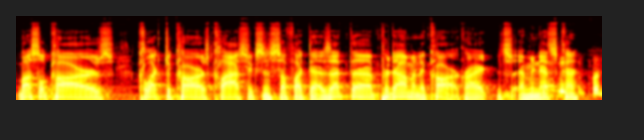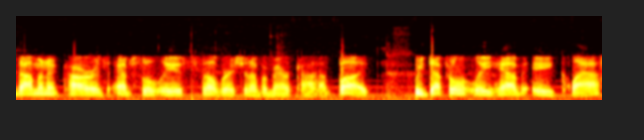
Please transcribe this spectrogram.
muscle cars, collector cars, classics, and stuff like that. Is that the predominant car, right? It's, I mean, that's Yeah, kind the predominant car is absolutely a celebration of Americana, but we definitely have a class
